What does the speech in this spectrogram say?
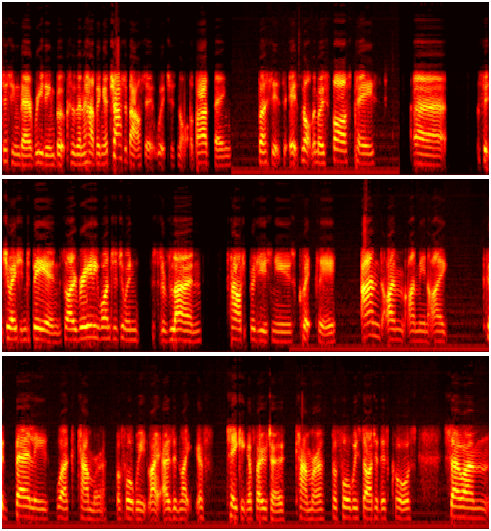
sitting there reading books and then having a chat about it, which is not a bad thing, but it's it's not the most fast-paced uh, situation to be in. So I really wanted to in, sort of learn how to produce news quickly, and I'm I mean I could barely work a camera before we like as in like if taking a photo camera before we started this course. So um,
